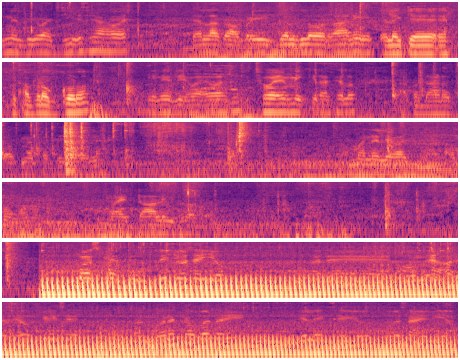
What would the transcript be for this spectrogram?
એને લેવા જઈએ છે હવે. પહેલાં તો આપણી ગલ્લો, રાણી એટલે કે આપણો ઘોડો એને લેવા આવ્યા છે. છ એમ મીકી રાખેલો. આખો દાડો ચોકમાં કરી જાય એટલે. અમને લેવા Aman Aman. My darling brother bus મેં ઉતરી ગયો છે યો અને અમે આવે છે એવું કહે છે અને મને ખબર નહીં એ લેક છે યો બસ આવી ગયા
